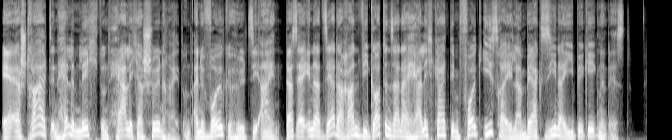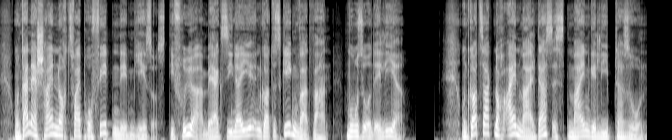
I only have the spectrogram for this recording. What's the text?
Er erstrahlt in hellem Licht und herrlicher Schönheit und eine Wolke hüllt sie ein. Das erinnert sehr daran, wie Gott in seiner Herrlichkeit dem Volk Israel am Berg Sinai begegnet ist. Und dann erscheinen noch zwei Propheten neben Jesus, die früher am Berg Sinai in Gottes Gegenwart waren, Mose und Elia. Und Gott sagt noch einmal, das ist mein geliebter Sohn.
